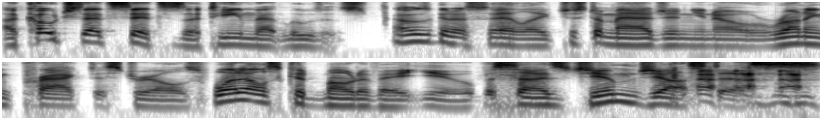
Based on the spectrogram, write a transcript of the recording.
a coach that sits is a team that loses. I was going to say, like, just imagine, you know, running practice drills. What else could motivate you besides Jim Justice?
